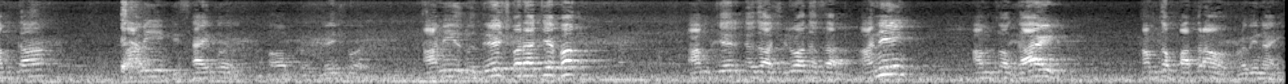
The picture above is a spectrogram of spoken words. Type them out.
आमकां आमी डिसायबल ऑफ रुद्रेश्वर आमी रुद्रेश्वराचे भक्त. आमचेर तेजो आशिर्वाद आसा. आनी आमचो गायड आमचो पात्रांव रवी नायक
